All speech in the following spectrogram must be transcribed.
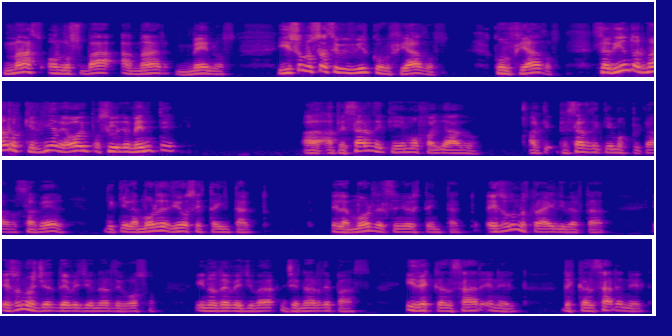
más o nos va a amar menos. Y eso nos hace vivir confiados confiados, sabiendo, hermanos, que el día de hoy posiblemente, a, pesar de que hemos fallado, a, pesar de que hemos pecado, saber de que el amor de Dios está intacto, el amor del Señor está intacto. Eso nos trae libertad, eso nos debe llenar de gozo y nos debe llenar de paz y descansar en Él, descansar en Él.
